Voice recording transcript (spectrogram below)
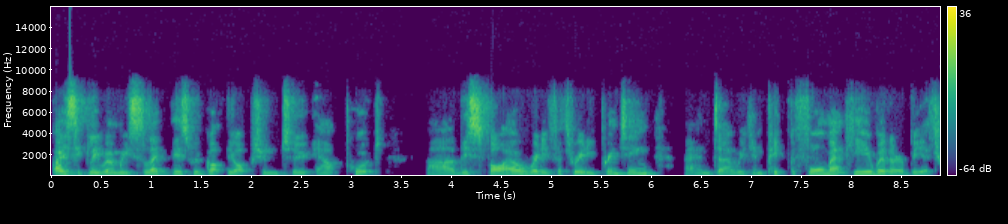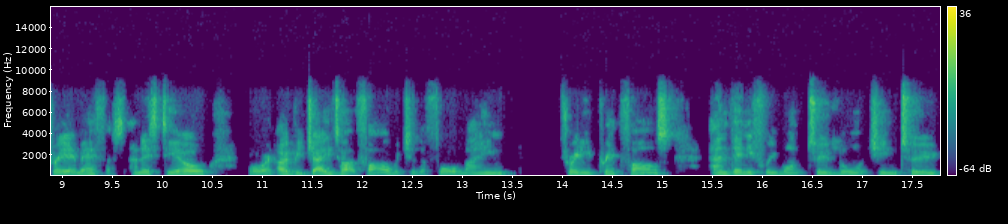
basically, when we select this, we've got the option to output uh, this file ready for 3D printing. And uh, we can pick the format here, whether it be a 3MF, an STL, or an OBJ type file, which are the four main 3D print files. And then if we want to launch into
